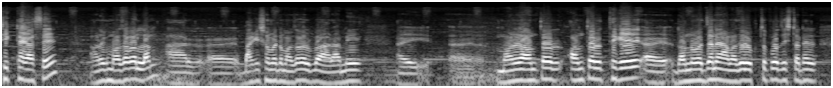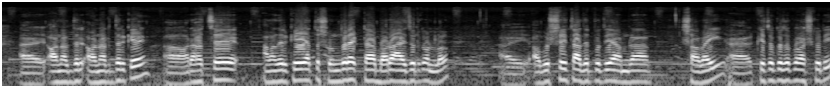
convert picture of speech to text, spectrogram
ঠিকঠাক আছে, অনেক মজা করলাম, আর বাকি সময়টা মজা করব, আর আমি, এই মনের অন্তর অন্তর থেকে ধন্যবাদ জানাই আমাদের উক্ত প্রতিষ্ঠানের অনারদের, অনারদেরকে। ওরা হচ্ছে আমাদেরকে এত সুন্দর একটা বড় আয়োজন করল। অবশ্যই তাদের প্রতি আমরা সবাই কৃতজ্ঞতা প্রকাশ করি।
